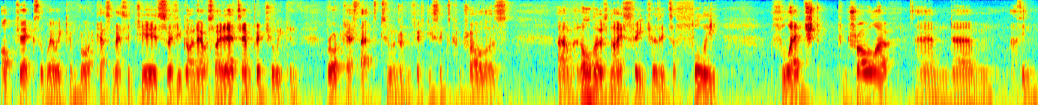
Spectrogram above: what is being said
objects where we can broadcast messages. So if you've got an outside air temperature, we can broadcast that to 256 controllers. Um, and all those nice features. It's a fully fledged controller and um, I think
